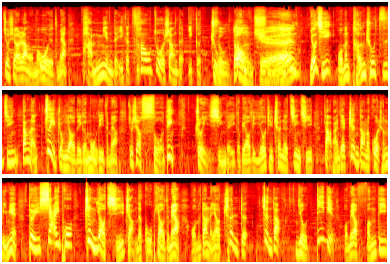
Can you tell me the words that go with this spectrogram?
就是要让我们握有怎么样盘面的一个操作上的一个主动权，尤其我们腾出资金，当然最重要的一个目的怎么样，就是要锁定最新的一个标的，尤其趁着近期大盘在震荡的过程里面，对于下一波正要起涨的股票怎么样，我们当然要趁着震荡有低点，我们要逢低。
